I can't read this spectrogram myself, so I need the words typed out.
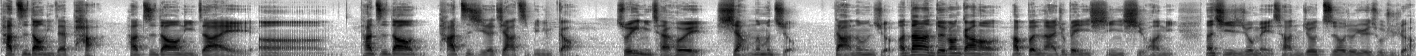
他知道你在怕，他知道你在呃，他知道他自己的价值比你高，所以你才会想那么久，打那么久啊。当然，对方刚好他本来就被你吸引，喜欢你，那其实就没差，你就之后就约出去就好。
